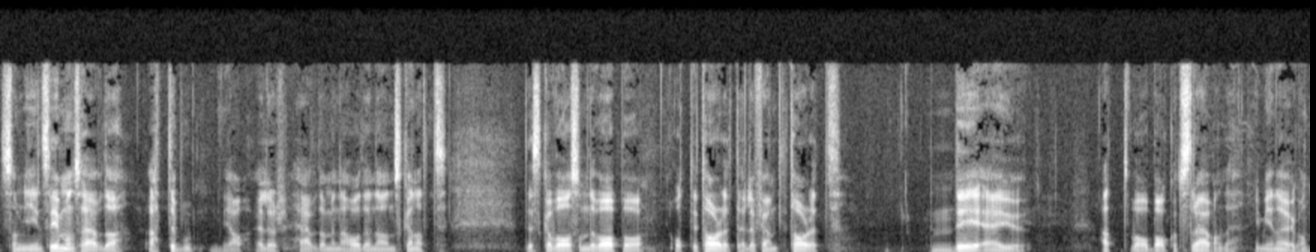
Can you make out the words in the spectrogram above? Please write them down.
som Gene Simmons hävda att det, ja, eller hävda men ha den önskan att det ska vara som det var på 80-talet eller 50-talet. Mm. Det är ju att vara bakåtsträvande i mina ögon.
